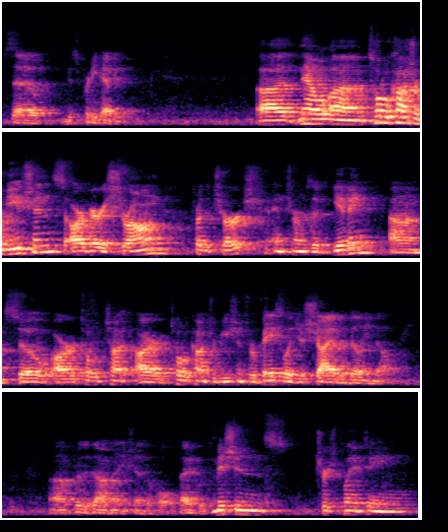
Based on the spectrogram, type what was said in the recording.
So it's pretty heavy. Uh, now, um, total contributions are very strong for the church in terms of giving. Um, so our total our total contributions were basically just shy of a billion dollars uh, for the denomination as a whole. That includes missions, church planting,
